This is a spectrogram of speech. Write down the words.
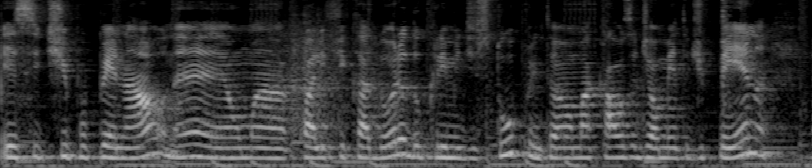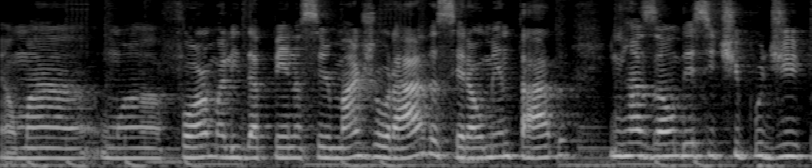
esse tipo penal, né? É uma qualificadora do crime de estupro, então é uma causa de aumento de pena, é uma, uma forma ali da pena ser majorada, ser aumentada em razão desse tipo de,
